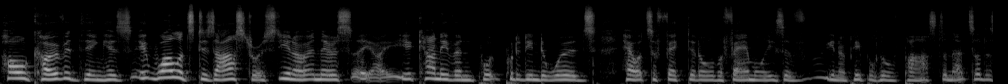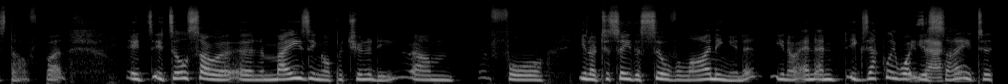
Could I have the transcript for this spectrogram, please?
whole COVID thing has, it, while it's disastrous, you know, and there's you can't even put put it into words how it's affected all the families of you know people who have passed and that sort of stuff. But it's it's also a, an amazing opportunity um, for you know to see the silver lining in it. You know, and, and exactly what you say Exactly. to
